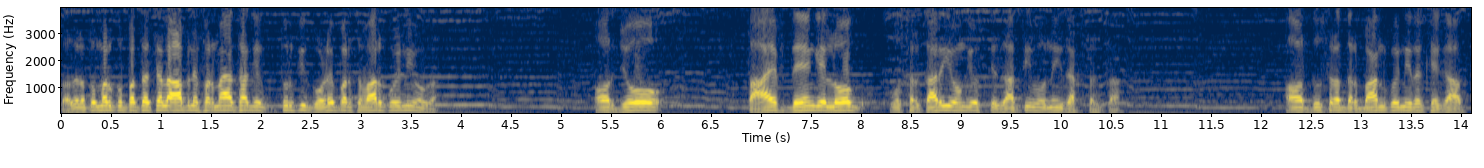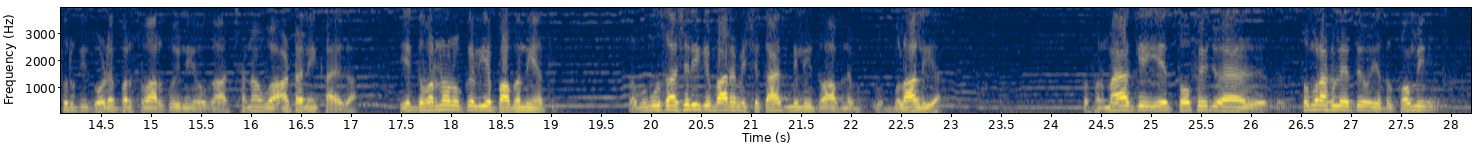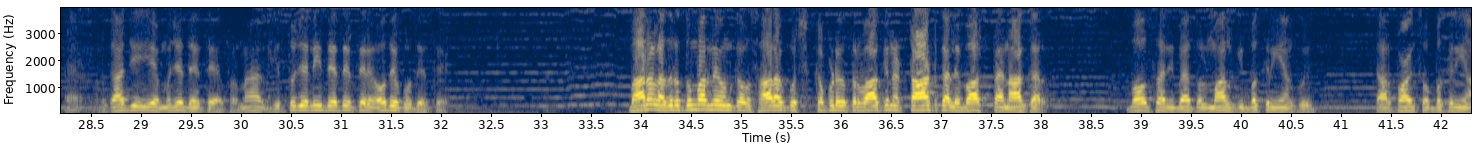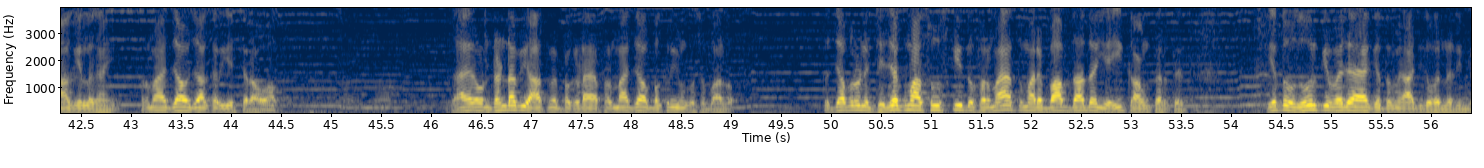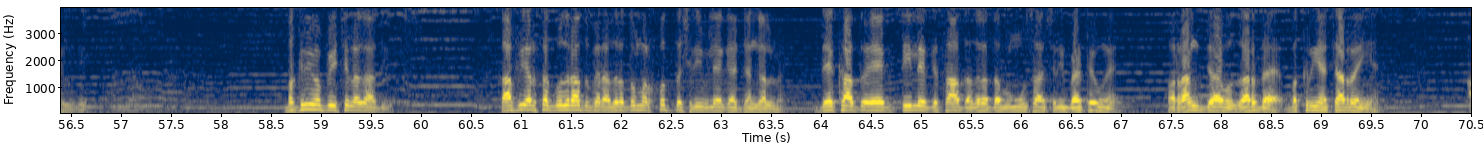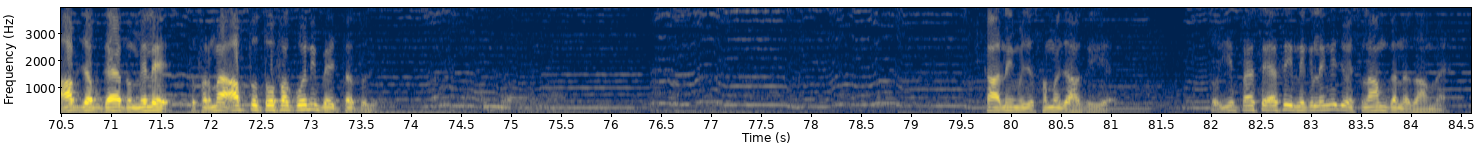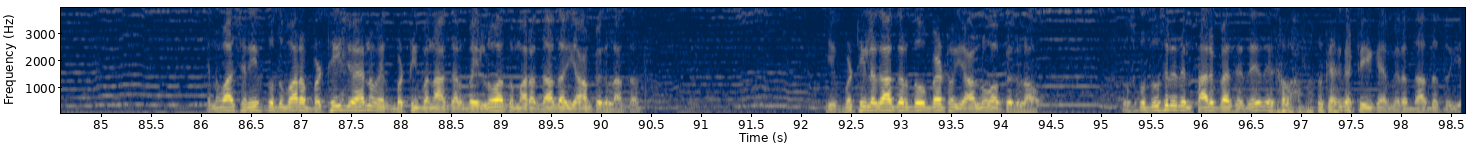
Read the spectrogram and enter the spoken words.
तो हज़रत उमर को पता चला, आपने फरमाया था कि तुर्की घोड़े पर सवार कोई नहीं होगा। और जो ताइफ देंगे लोग, वो सरकारी होंगे, उसके जाति वो नहीं रख सकता। और दूसरा, दरबान कोई नहीं रखेगा, तुर्की घोड़े पर सवार कोई नहीं होगा, छना हुआ आटा नहीं खाएगा। ये गवर्नरों के लिए पाबंदियाँ थी। तो अबू मुसाशरी के बारे में शिकायत मिली तो आपने बुला लिया। तो फरमाया कि ये तोहफे जो है, तुम रख लेते हो, ये तो कौमी कहा, जी, ये मुझे देते हैं। फरमाया तुझे नहीं देते, तेरे अहदे को देते। बहरहाल, हज़रत उमर ने उनका वो सारा कुछ कपड़े उतरवा के ना टाट का लिबास पहनाकर बहुत सारी बैतुल माल की बकरियाँ, कोई चार पाँच सौ बकरियाँ आगे लगाई। फरमाया, जाओ जाकर ये चराओ आप। ज़ाहिर उन डंडा भी हाथ में पकड़ाया फरमाया, जाओ, बकरियों को संभालो। तो जब उन्होंने झिझक महसूस की तो फरमाया, तुम्हारे बाप दादा यही काम करते थे। ये तो हजूर की वजह है कि तुम्हें आज गवर्नरी मिल गई। बकरियों पीछे लगा दी काफ़ी अरसा गुजरा तो फिर हज़रत उमर खुद तशरीफ़ ले गए जंगल में। देखा तो एक टीले के साथ हज़रत अबू मूसा शरीफ बैठे हुए हैं और रंग जो है वो जर्द है, बकरियाँ चर रही हैं। आप जब गए तो मिले तो फरमाया, अब तो तोहफा कोई नहीं भेजता तुझे। कहा, नहीं, मुझे समझ आ गई है। तो ये पैसे ऐसे ही निकलेंगे जो इस्लाम का निज़ाम है। कि नवाज़ शरीफ को दोबारा भट्टी जो है ना एक भट्टी बनाकर, भाई, लोहा तुम्हारा दादा यहाँ पिघलाता था। एक भट्टी लगा कर दो, बैठो, यहाँ लोहा पिघलाओ तो उसको दूसरे दिन सारे पैसे दे देगा वापस, कहेगा, ठीक है, मेरा दादा तो ये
